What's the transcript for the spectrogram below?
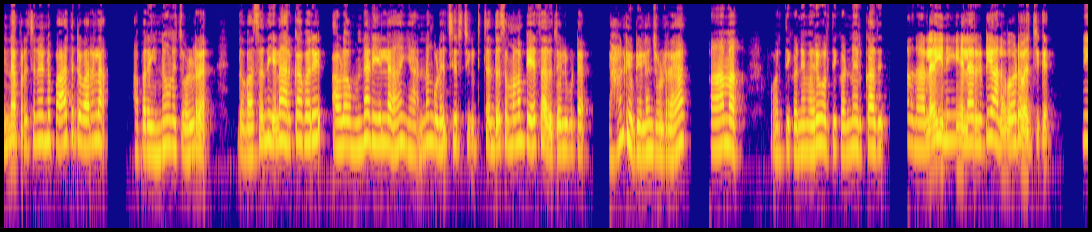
என்ன பிரச்சனைன்னு பார்த்துட்டு வரலாம். அப்புறம் இன்னொன்று சொல்றேன். இந்த வசந்தியெல்லாம் இருக்கா பாரு. அவ்வளோ முன்னாடி எல்லாம் என் அண்ணன் கூட சிரிச்சுக்கிட்டு சந்தோஷமெல்லாம் பேசாத சொல்லிவிட்டேன் யாருக்கு இப்படி எல்லாம் சொல்ற? ஆமாம் ஒருத்தி கண்ணு மாதிரி ஒருத்தி கண்ணு இருக்காது. அதனால இனி எல்லாருக்கிட்டையும் அளவோட வச்சுக்க. நீ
